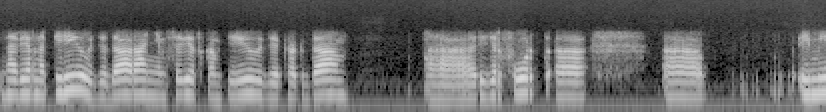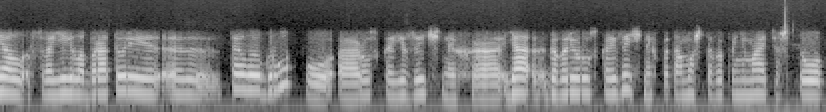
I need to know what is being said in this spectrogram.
наверное, периоде, да, раннем советском периоде, когда Резерфорд имел в своей лаборатории э, целую группу э, русскоязычных. Э, я говорю русскоязычных, потому что вы понимаете, что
